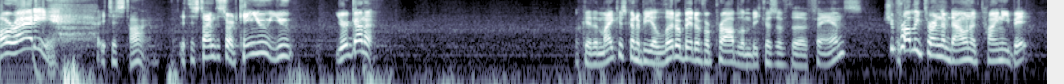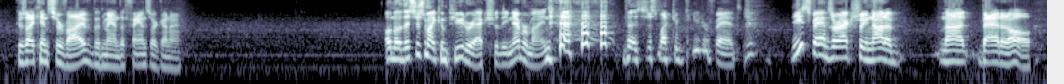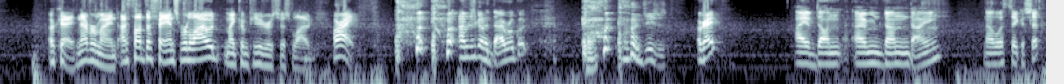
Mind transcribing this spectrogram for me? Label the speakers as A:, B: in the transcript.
A: Alrighty. It is time. It is time to start. Can you, you, you're gonna... Okay, the mic is gonna be a little bit of a problem because of the fans. Should probably turn them down a tiny bit because I can survive, but man, the fans are gonna... Oh no, that's just my computer actually. Never mind. that's just my computer fans. These fans are actually not a not bad at all. Okay, never mind. I thought the fans were loud. My computer is just loud. All right. I'm just gonna die real quick. Jesus. Okay. I have done. I'm done dying. Now let's take a sip.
